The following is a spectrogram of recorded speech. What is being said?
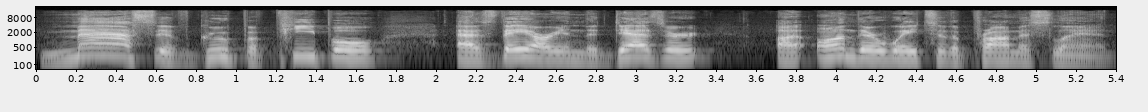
massive group of people as they are in the desert uh, on their way to the promised land.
